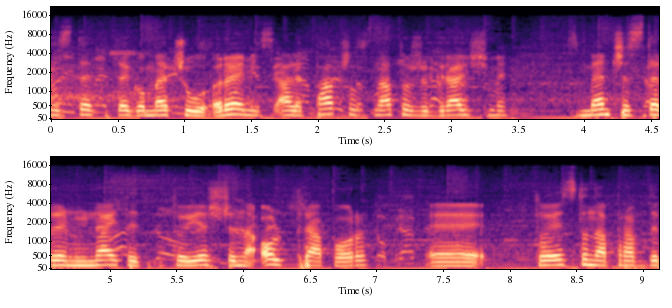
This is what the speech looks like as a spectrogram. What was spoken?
niestety tego meczu, remis, ale patrząc na to, że graliśmy z Manchesterem United to jeszcze na Old Trafford, e, to jest to naprawdę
